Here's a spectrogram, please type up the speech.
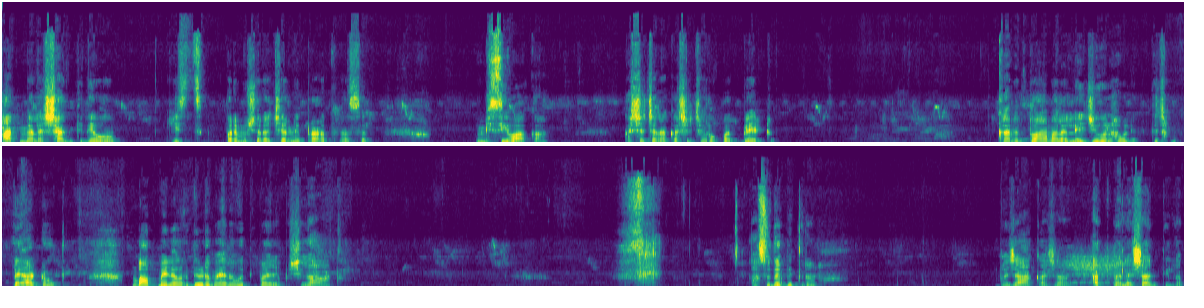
आत्म्याला शांती देव. हीच परमेश्वरा चरणी प्रार्थना असेल. मी सिवा का कशाच्या ना कशाच्या रूपात भेट. कारण तो आम्हाला लय जीव लावले. त्याच्यामुळे लय आठवते. बाप मेल्यावर दीड महिना होती माझ्यापाशी गावात. असू द्या मित्रांनो. माझ्या आकाशा आत्म्याला शांती लाभ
